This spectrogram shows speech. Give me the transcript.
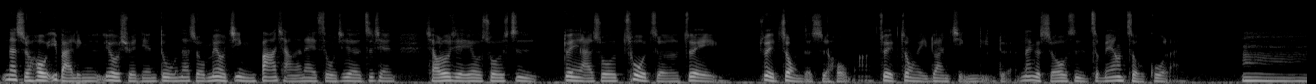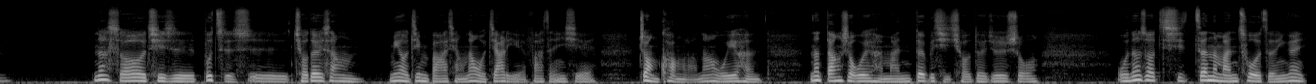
那时候一百零六学年度，那时候没有进八强的那一次，我记得之前小洛姐也有说是对你来说挫折最最重的时候嘛，最重的一段经历，对，那个时候是怎么样走过来？嗯，那时候其实不只是球队上没有进八强，那我家里也发生一些状况了，然后我也很，那当时我也还蛮对不起球队，就是说我那时候其实真的蛮挫折，因为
